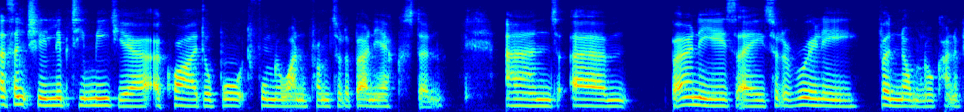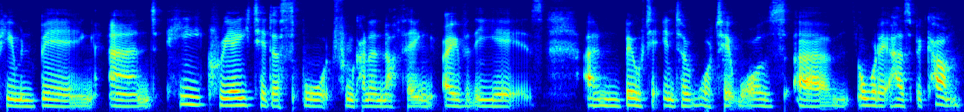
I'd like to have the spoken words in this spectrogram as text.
essentially Liberty Media acquired or bought Formula One from sort of Bernie Ecclestone, and um, Bernie is a sort of really phenomenal kind of human being and he created a sport from kind of nothing over the years and built it into what it was um, or what it has become.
